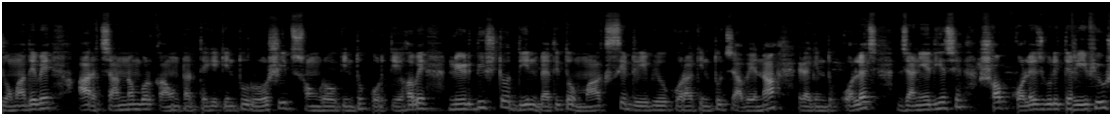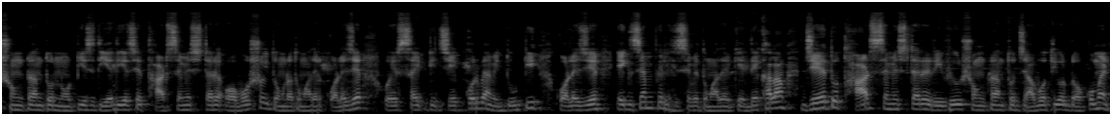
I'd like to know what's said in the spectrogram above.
জমা দেবে আর চার নম্বর কাউন্টার থেকে কিন্তু রসিদ সংগ্রহ কিন্তু করতে হবে। নির্দিষ্ট দিন ব্যতীত মার্কশিট রিভিউ করা কিন্তু যাবে না। এটা কিন্তু কলেজ জানিয়ে দিয়েছে। সব কলেজগুলিতে রিভিউ সংক্রান্ত নোটিশ দিয়ে দিয়েছে। থার্ড সেমিস্টারে অবশ্যই তোমরা তোমাদের কলেজের ওয়েবসাইটটি চেক করবে। আমি দুটি কলেজের এক্সাম্পল হিসেবে তোমাদেরকে দেখালাম। যেহেতু থার্ড সেমিস্টারে রিভিউ সংক্রান্ত যাবতীয় ডকুমেন্ট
